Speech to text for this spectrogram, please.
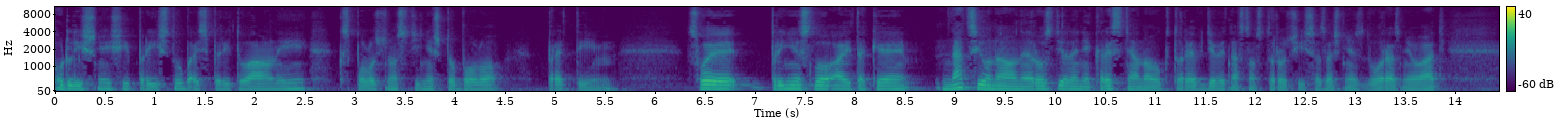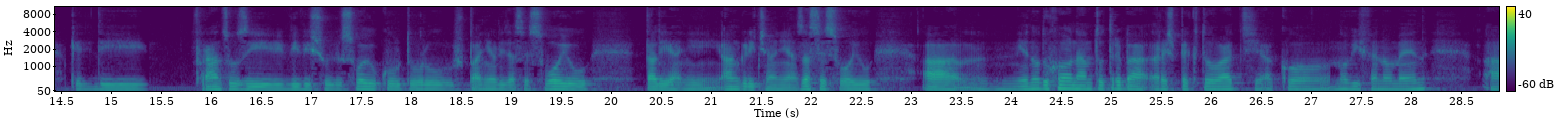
odlišnejší prístup aj spirituálny k spoločnosti, než to bolo predtým. Svoje prinieslo aj také nacionálne rozdelenie kresťanov, ktoré v 19. storočí sa začne zdôrazňovať, kedy Francúzi vyvyšujú svoju kultúru, Španieli zase svoju, Taliani, Angličania zase svoju. A jednoducho nám to treba rešpektovať ako nový fenomén. A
